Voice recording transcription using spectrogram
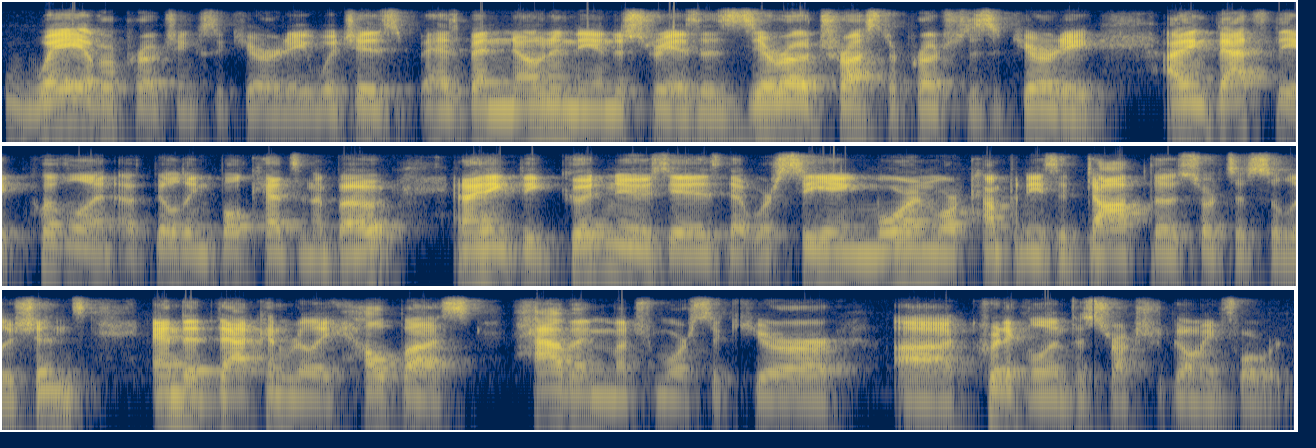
way of approaching security, which is has been known in the industry as a zero trust approach to security. I think that's the equivalent of building bulkheads in the boat. And I think the good news is that we're seeing more and more companies adopt those sorts of solutions, and that that can really help us have a much more secure uh, critical infrastructure going forward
